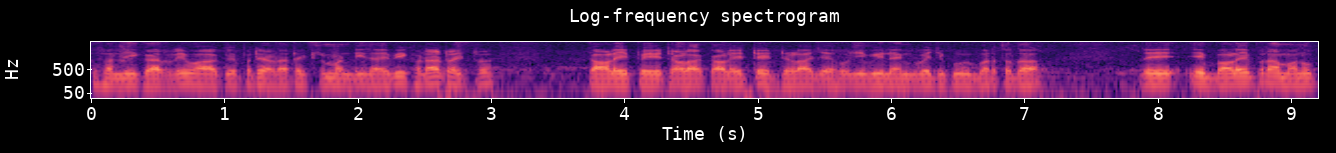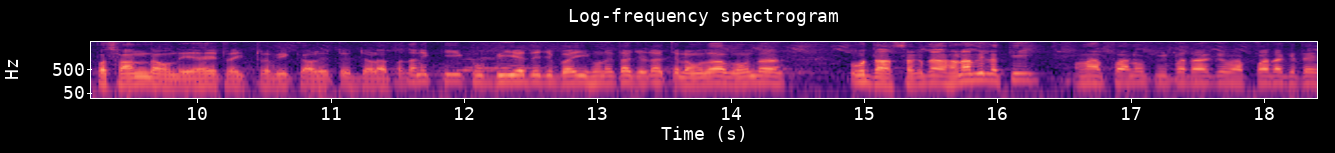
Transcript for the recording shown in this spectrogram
ਤਸੱਲੀ ਕਰ ਲਿਓ ਆ ਕੇ ਪਟਿਆਲਾ ਟਰੈਕਟਰ ਮੰਡੀ ਦਾ ਇਹ ਵੀ ਖੜਾ ਟਰੈਕਟਰ। ਕਾਲੇ ਪੇਟ ਵਾਲਾ ਕਾਲੇ ਢਿੱਡ ਵਾਲਾ ਜਿਹੋ ਜਿਹੀ ਵੀ ਲੈਂਗੁਏਜ ਕੋਈ ਵਰਤਦਾ। ਤੇ ਇਹ ਬਾਲੇ ਭਰਾਵਾਂ ਨੂੰ ਪਸੰਦ ਆਉਂਦੇ ਆ ਇਹ ਟਰੈਕਟਰ ਵੀ ਕਾਲੇ ਢਿੱਡ ਵਾਲਾ ਪਤਾ ਨਹੀਂ ਕੀ ਖੂਬੀ ਇਹਦੇ 'ਚ ਬਾਈ, ਹੁਣ ਤਾਂ ਜਿਹੜਾ ਚਲਾਉਂਦਾ, ਵਾਹੁੰਦਾ, ਉਹ ਦੱਸ ਸਕਦਾ, ਹਨਾ ਵੀ ਲੱਕੀ? ਹੁਣ ਆਪਾਂ ਨੂੰ ਕੀ ਪਤਾ ਕਿ ਆਪਾਂ ਦਾ ਕਿਤੇ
